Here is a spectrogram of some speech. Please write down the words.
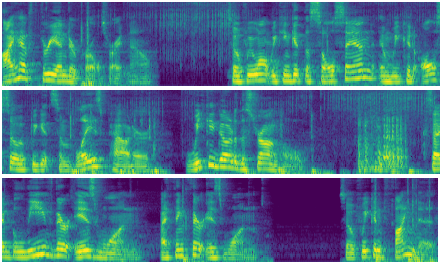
I have three ender pearls right now. So if we want, we can get the soul sand, and we could also, if we get some blaze powder, we could go to the stronghold. Because I believe there is one. I think there is one. So if we can find it,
